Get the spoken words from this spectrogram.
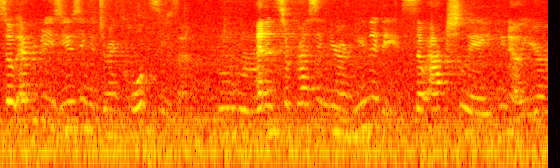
So everybody's using it during cold season. Mhm. And it's suppressing your immunities. So actually, you know, you're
